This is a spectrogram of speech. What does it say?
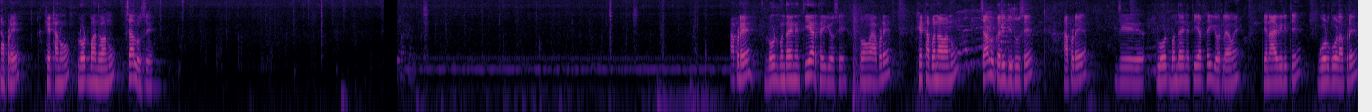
આપણે ઠેઠાનો લોટ બાંધવાનું ચાલુ છે. આપણે લોટ બંધાઈને તૈયાર થઈ ગયો છે. તો હવે આપણે ઠેઠા બનાવવાનું ચાલુ કરી દીધું છે. આપણે જે લોટ બંધાઈને તૈયાર થઈ ગયો એટલે હવે તેના આવી રીતે ગોળ ગોળ આપણે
